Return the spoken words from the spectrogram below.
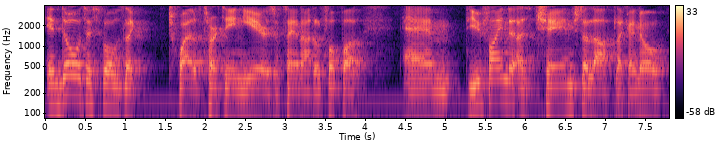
in those, I suppose, like 12, 13 years of playing adult football, um, do you find it has changed a lot? Like I know.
